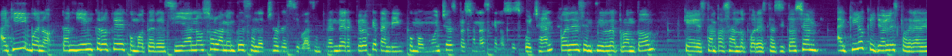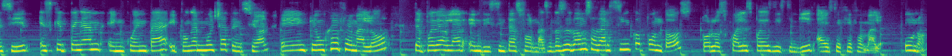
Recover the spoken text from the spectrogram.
Aquí, bueno, también creo que, como te decía, no solamente es el hecho de si vas a emprender, creo que también como muchas personas que nos escuchan pueden sentir de pronto que están pasando por esta situación. Aquí lo que yo les podría decir es que tengan en cuenta y pongan mucha atención en que un jefe malo te puede hablar en distintas formas. Entonces vamos a dar cinco puntos por los cuales puedes distinguir a este jefe malo. Uno,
